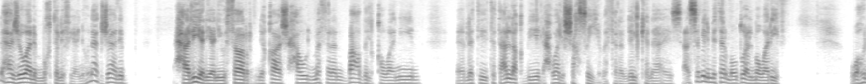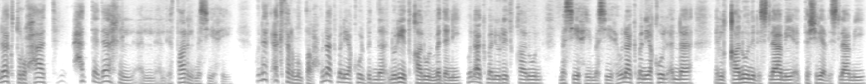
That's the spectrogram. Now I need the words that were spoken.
لها جوانب مختلفة. يعني هناك جانب حاليا يعني يثار نقاش حول مثلا بعض القوانين التي تتعلق بالأحوال الشخصية مثلا للكنائس على سبيل المثال موضوع المواريث. وهناك طروحات حتى داخل الإطار المسيحي. هناك أكثر من طرح. هناك من يقول بدنا نريد قانون مدني هناك من يريد قانون مسيحي مسيحي هناك من يقول أن القانون الإسلامي التشريع الإسلامي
